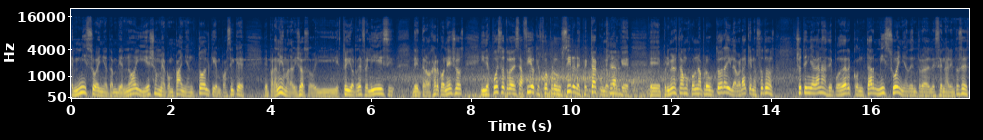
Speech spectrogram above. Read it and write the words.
en mi sueño también, ¿no? Y ellos me acompañan todo el tiempo, así que eh, para mí es maravilloso y estoy re feliz de trabajar con ellos. Y después otro desafío que fue producir el espectáculo, Claro. porque eh, primero estábamos con una productora y la verdad que nosotros, yo tenía ganas de poder contar mi sueño dentro del escenario. Entonces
